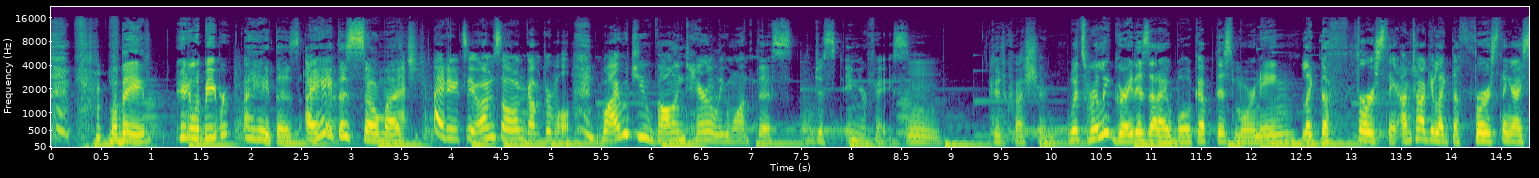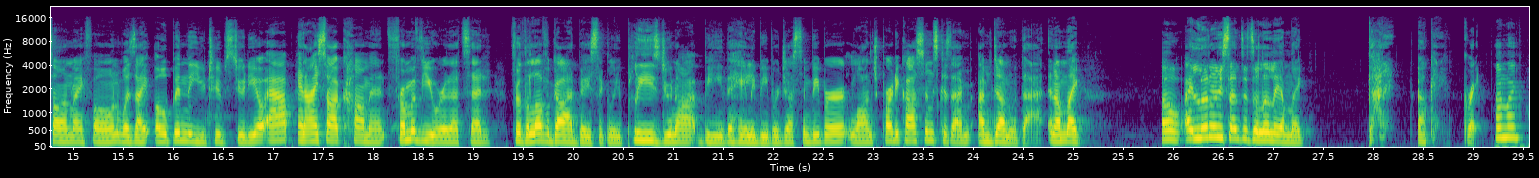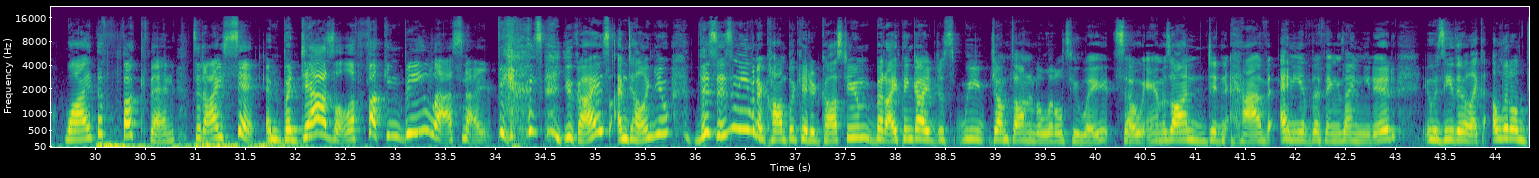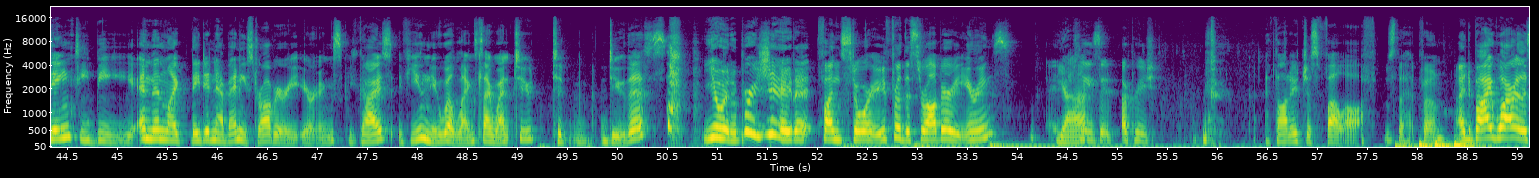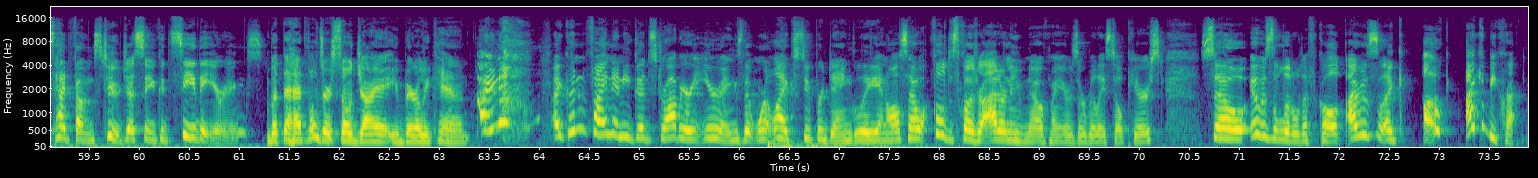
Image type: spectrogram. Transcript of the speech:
my babe, Hailey Bieber. I hate this. I hate this so much. I do too. I'm so uncomfortable. Why would you voluntarily want this just in your face? Mm, good question. What's really great is that I woke up this morning, like the first thing, I'm talking like the first thing I saw on my phone was I opened the YouTube Studio app and I saw a comment from a viewer that said, for the love of God, basically, please do not be the Hailey Bieber, Justin Bieber launch party costumes because I'm, I'm done with that. And I'm like, oh, I literally sent it to Lily. I'm like, got it. Okay, great. I'm like, why the fuck then did I sit and bedazzle a fucking bee last night? Because you guys, I'm telling you, this isn't even a complicated costume, but I think I just, we jumped on it a little too late. So Amazon didn't have any of the things I needed. It was either like a little dainty bee, and then like they didn't have any strawberry earrings. You guys, if you knew what lengths I went to to do this, you would appreciate it. Fun story for the strawberry earrings. Yeah. Please uh, appreciate. I thought it just fell off. It was the headphone. I had to buy wireless headphones too, just so you could see the earrings. But the headphones are so giant you barely can. I know. I couldn't find any good strawberry earrings that weren't like super dangly. And also, full disclosure, I don't even know if my ears are really still pierced. So it was a little difficult. I was like, oh, I could be crap.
